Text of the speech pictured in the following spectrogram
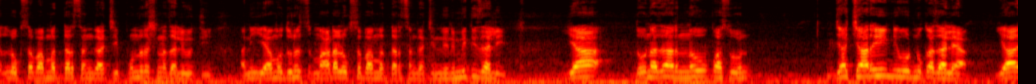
लोकसभा मतदारसंघाची पुनर्रचना झाली होती आणि यामधूनच माडा लोकसभा मतदारसंघाची निर्मिती झाली. या दोन हजार नऊपासून ज्या चारही निवडणुका झाल्या या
